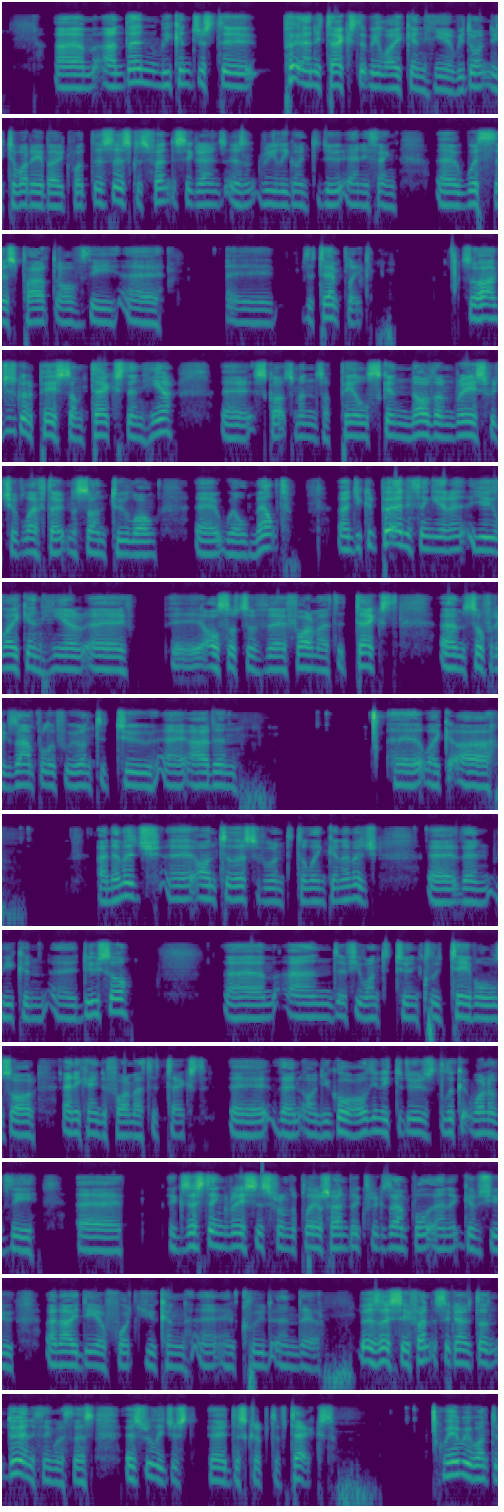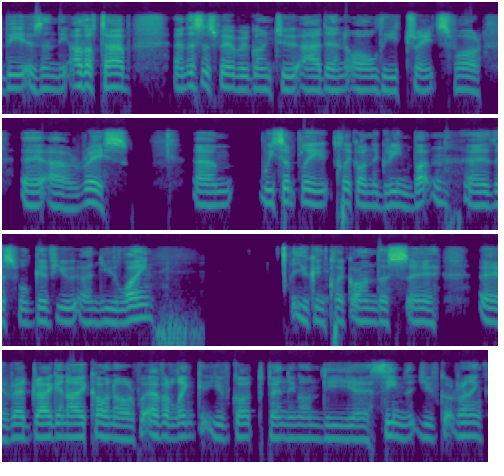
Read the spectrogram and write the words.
Um, and then we can just uh, put any text that we like in here. We don't need to worry about what this is because Fantasy Grounds isn't really going to do anything uh, with this part of the uh, uh, the template. So I'm just going to paste some text in here. Uh, Scotsman's a pale skinned northern race which have left out in the sun too long will melt. And you can put anything you, you like in here uh, all sorts of uh, formatted text. Um, so for example, if we wanted to uh, add in uh, like a, an image uh, onto this, if we wanted to link an image, uh, then we can do so. Um, and if you wanted to include tables or any kind of formatted text, then on you go. All you need to do is look at one of the existing races from the player's handbook, for example, and it gives you an idea of what you can uh, include in there. But as I say, Fantasy Grounds doesn't do anything with this. It's really just uh, descriptive text. Where we want to be is in the other tab, and this is where we're going to add in all the traits for uh, our race. Um, we simply click on the green button. Uh, this will give you a new line you can click on this uh, uh, red dragon icon or whatever link you've got depending on the uh, theme that you've got running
